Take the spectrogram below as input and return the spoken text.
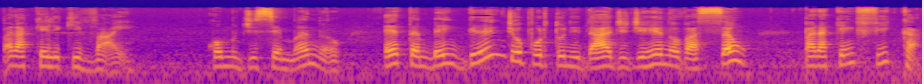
para aquele que vai. Como disse Emmanuel, é também grande oportunidade de renovação para quem fica.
